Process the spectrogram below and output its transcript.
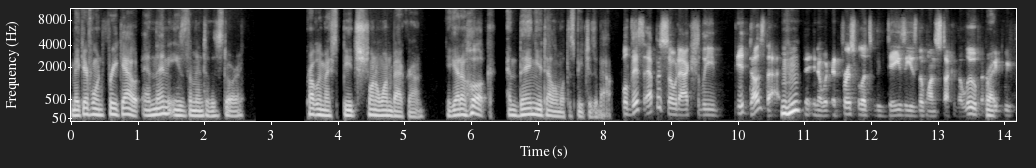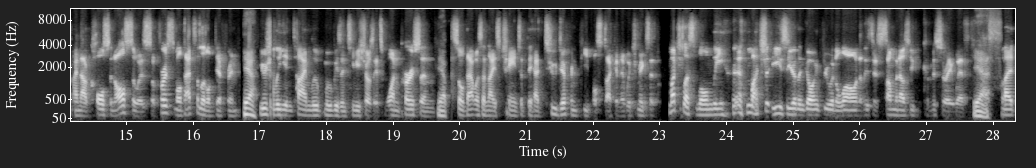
make everyone freak out, and then ease them into the story. Probably my speech 101 background. You get a hook, and then you tell them what the speech is about. Well, this episode actually it does that. Mhm. You know, at first, relatively Daisy is the one stuck in the loop, and Right. we, we find out Coulson also is. So, first of all, that's a little different. Yeah. Usually, in time loop movies and TV shows, it's one person. Yep. So that was a nice change that they had two different people stuck in it, which makes it much less lonely, much easier than going through it alone. At least there's someone else you can commiserate with. Yes. But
